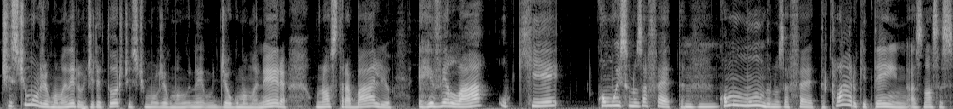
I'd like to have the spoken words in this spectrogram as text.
te estimula de alguma maneira, o diretor te estimula de alguma, né, de alguma maneira, o nosso trabalho é revelar o que como isso nos afeta, uhum. como o mundo nos afeta. Claro que tem as nossas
